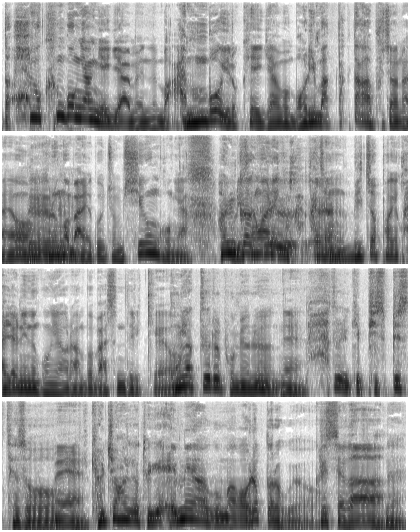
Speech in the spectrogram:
너무 큰 공약 얘기하면은 뭐 안보 이렇게 얘기하면 머리 막 딱딱 아프잖아요. 네, 그런 거 네. 말고 좀 쉬운 공약. 아, 우리 그러니까 생활에 그, 가장 예. 밀접하게 관련 있는 공약을 한번 말씀드릴게요. 공약들을 보면은 네. 다들 이렇게 비슷비슷해서 네. 결정하기가 되게 애매하고 막 어렵더라고요. 그래서 제가 네.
